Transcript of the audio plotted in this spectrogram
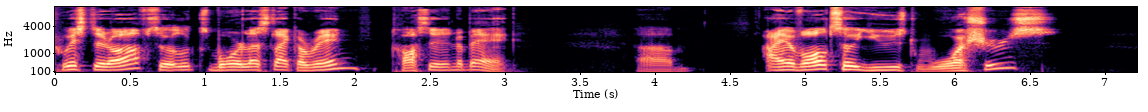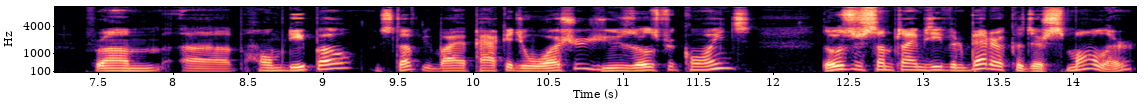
twist it off so it looks more or less like a ring, toss it in a bag. Um, I have also used washers from uh, Home Depot and stuff. You buy a package of washers, use those for coins. Those are sometimes even better because they're smaller.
